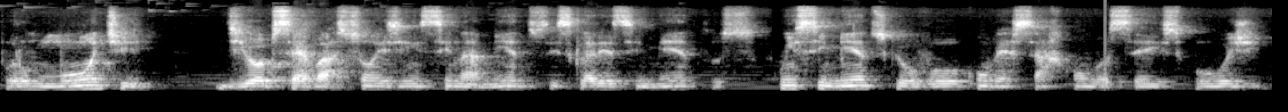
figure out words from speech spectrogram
por um monte de observações e ensinamentos, esclarecimentos, conhecimentos que eu vou conversar com vocês hoje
